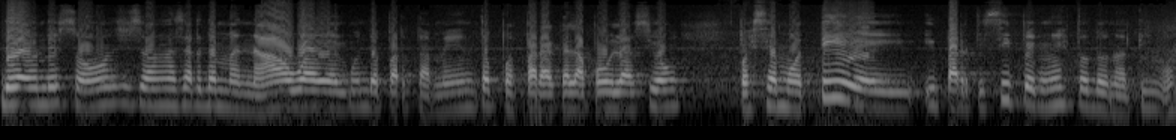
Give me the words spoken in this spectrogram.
de dónde son, si se van a hacer de Managua, de algún departamento, pues para que la población pues se motive y, participe en estos donativos.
